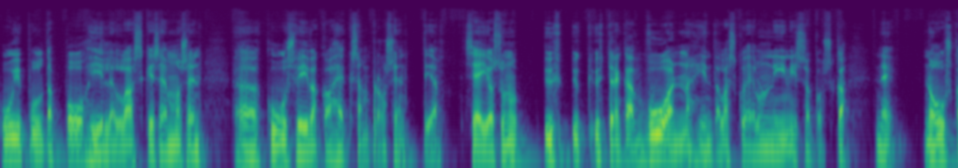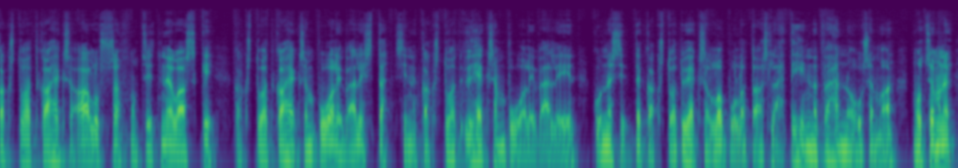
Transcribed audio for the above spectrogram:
huipulta pohjille laski semmoisen 6-8 prosenttia. Se ei osunut yh, y, yhtenäkään vuonna hintalasku ei ollut niin iso, koska ne nousi 2008 alussa, mutta sitten ne laski 2008 puolivälistä sinne 2009 puoliväliin, kunnes sitten 2009 lopulla taas lähti hinnat vähän nousemaan. Mutta semmoinen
